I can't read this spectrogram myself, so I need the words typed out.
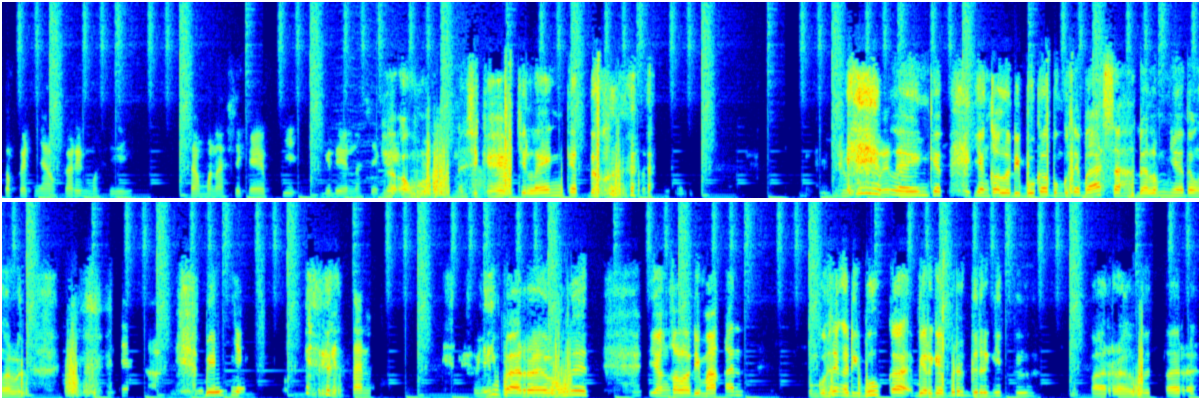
Toketnya Karin masih sama nasi KFC gede nasi KFC. Ya Allah, nasi KFC lengket dong. lengket. Yang kalau dibuka bungkusnya basah dalamnya tau gak lu? B-nya keringetan Ini parah banget. Yang kalau dimakan bungkusnya nggak dibuka biar kayak burger gitu. Parah banget parah.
